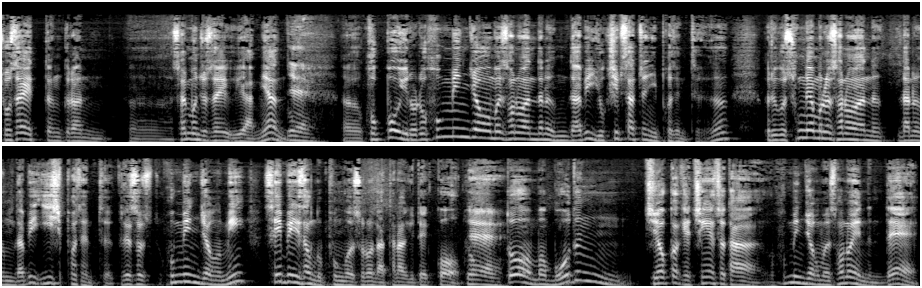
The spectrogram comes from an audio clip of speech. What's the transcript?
조사했던 그런 어, 설문조사에 의하면 예. 어, 국보 1호로 훈민정음을 선호한다는 응답이 64.2% 그리고 숭례문을 선호한다는 응답이 20% 그래서 훈민정음이 3배 이상 높은 것으로 나타나기도 했고 예. 또뭐 모든 지역과 계층에서 다 훈민정음을 선호했는데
